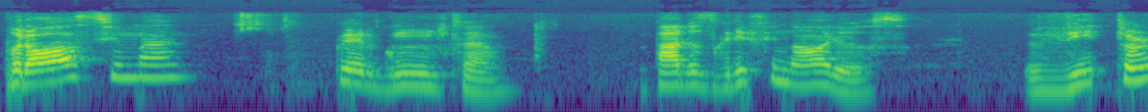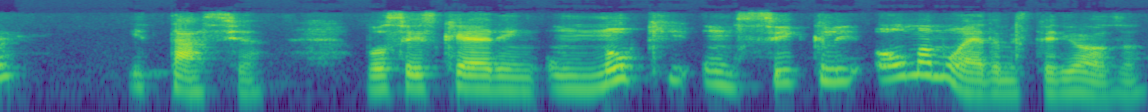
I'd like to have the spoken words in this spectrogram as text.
Próxima pergunta para os grifinórios. Vitor e Tássia. Vocês querem um nuke, um cicle ou uma moeda misteriosa?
